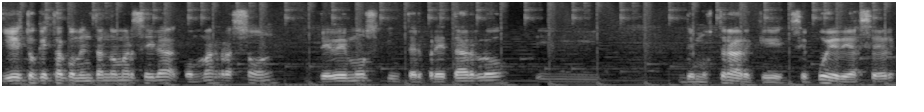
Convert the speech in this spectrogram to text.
Y esto que está comentando Marcela, con más razón, debemos interpretarlo y demostrar que se puede hacer,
